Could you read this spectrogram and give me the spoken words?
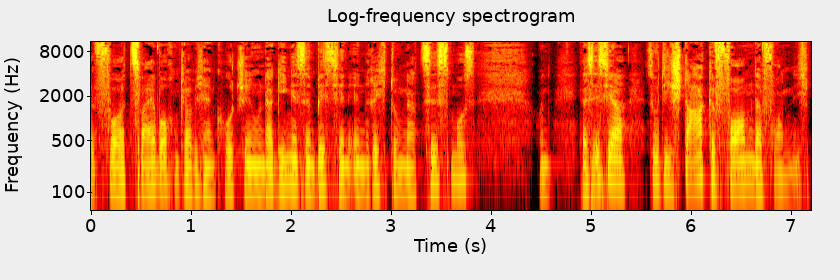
vor zwei Wochen, glaube ich, ein Coaching und da ging es ein bisschen in Richtung Narzissmus. Und das ist ja so die starke Form davon. Ich,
